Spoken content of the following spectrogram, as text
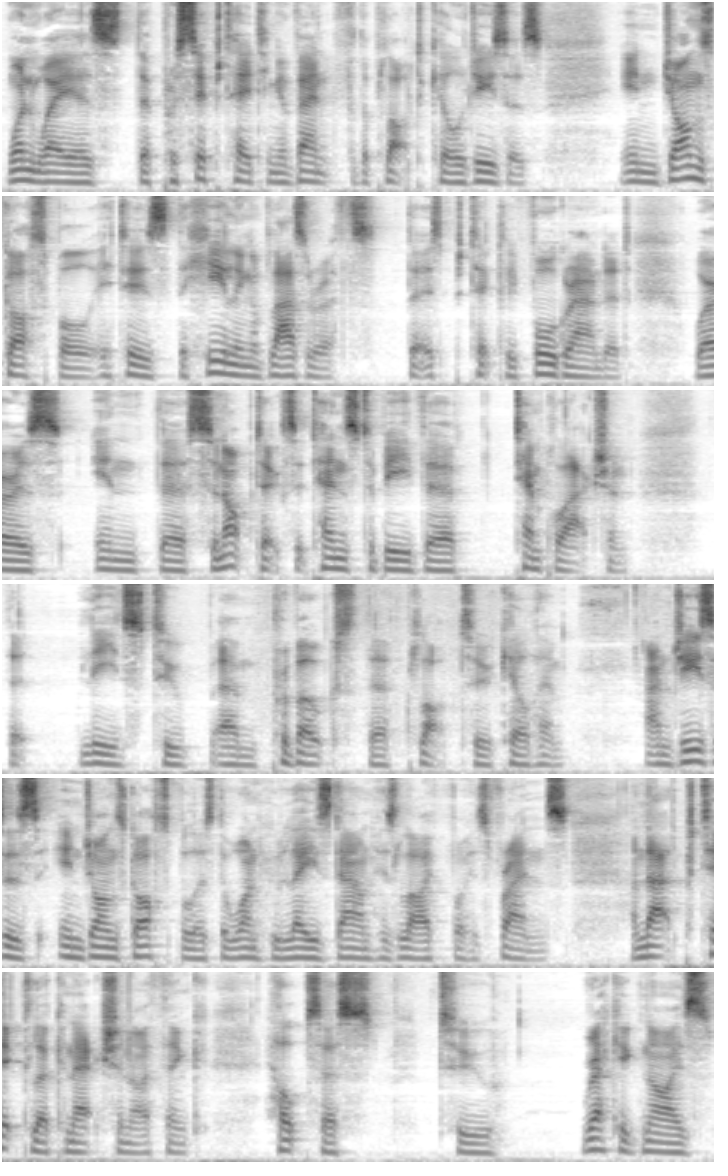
one way is the precipitating event for the plot to kill Jesus. In John's Gospel, it is the healing of Lazarus that is particularly foregrounded, whereas in the synoptics, it tends to be the temple action that leads to um, provokes the plot to kill him. And Jesus in John's Gospel is the one who lays down his life for his friends. And that particular connection, I think, helps us to recognize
